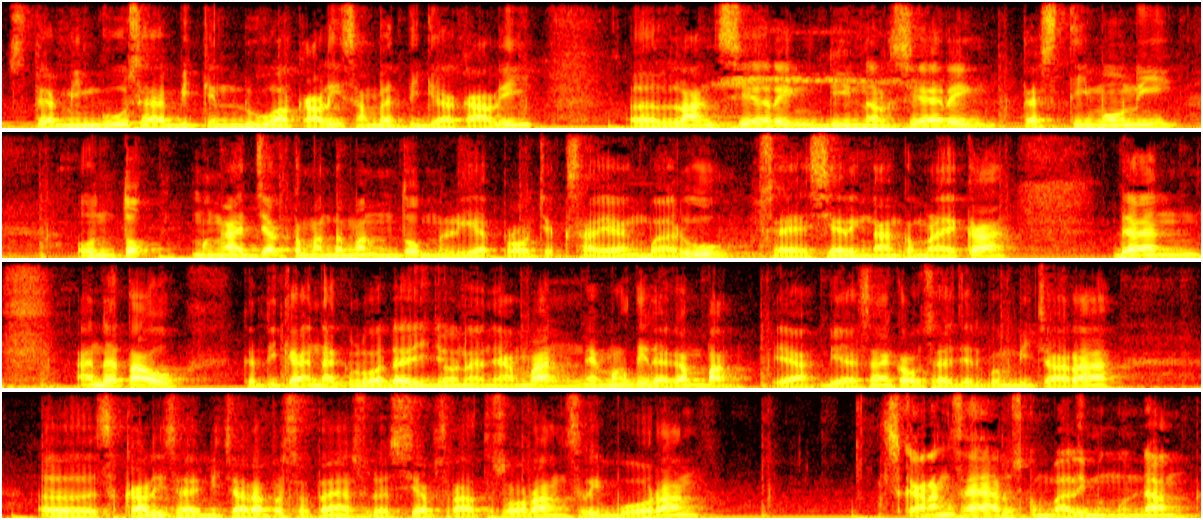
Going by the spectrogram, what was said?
Setiap minggu saya bikin dua kali sampai tiga kali uh, lunch sharing, dinner sharing, testimoni untuk mengajak teman-teman untuk melihat project saya yang baru. Saya sharingkan ke mereka dan Anda tahu ketika Anda keluar dari zona nyaman memang tidak gampang ya. Biasanya kalau saya jadi pembicara eh, sekali saya bicara pesertanya sudah siap 100 orang, 1000 orang. Sekarang saya harus kembali mengundang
